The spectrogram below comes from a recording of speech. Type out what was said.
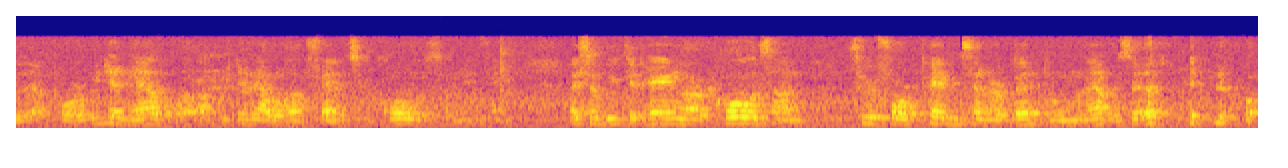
were that poor. We didn't have a lot, we didn't have a lot of fancy clothes or anything. I said we could hang our clothes on three or four pegs in our bedroom, and that was it, you know.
